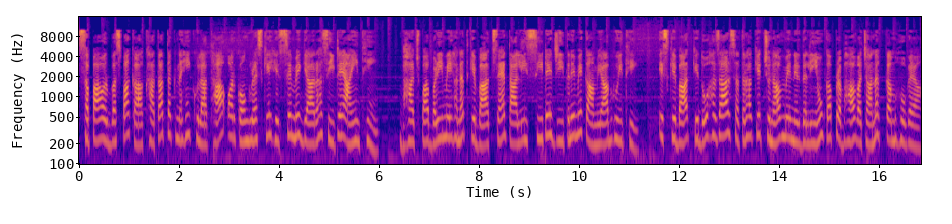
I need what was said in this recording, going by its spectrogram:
सपा और बसपा का खाता तक नहीं खुला था और कांग्रेस के हिस्से में 11 सीटें आई थीं। भाजपा बड़ी मेहनत के बाद सैतालीस सीटें जीतने में कामयाब हुई थी इसके बाद के 2017 के चुनाव में निर्दलियों का प्रभाव अचानक कम हो गया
